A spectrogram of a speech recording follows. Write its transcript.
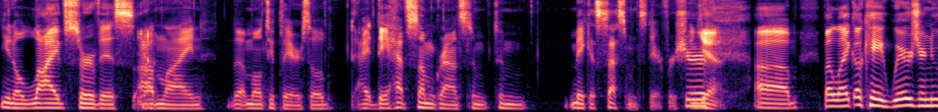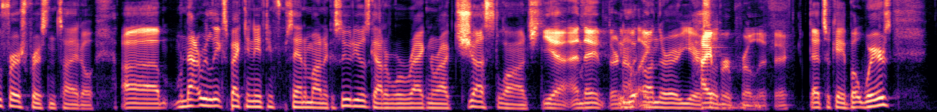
you know live service online the multiplayer. So I, they have some grounds to to make assessments there for sure. Yeah. Um, but like, okay, where's your new first person title? Um, we're not really expecting anything from Santa Monica Studios. God of War Ragnarok just launched. Yeah, and they they're not like under a year, so- hyper prolific. That's okay. But where's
